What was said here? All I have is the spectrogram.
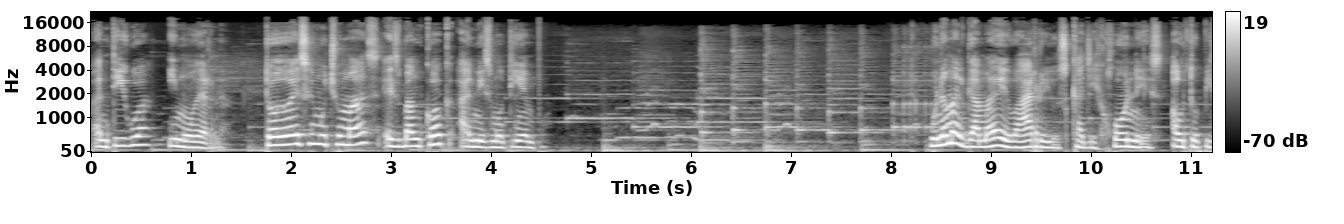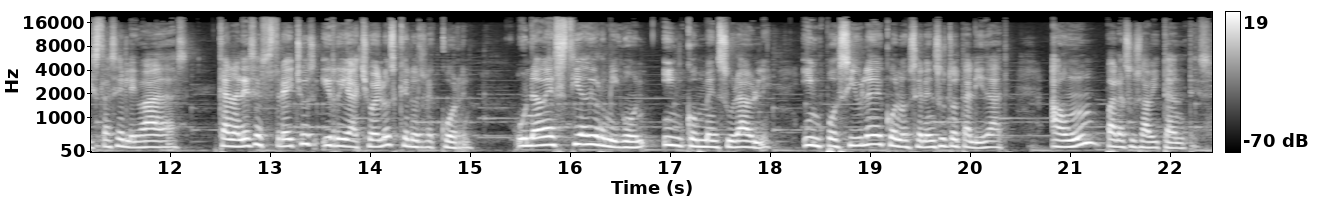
antigua y moderna. Todo eso y mucho más es Bangkok al mismo tiempo. Una amalgama de barrios, callejones, autopistas elevadas, canales estrechos y riachuelos que los recorren. Una bestia de hormigón inconmensurable, imposible de conocer en su totalidad, aún para sus habitantes.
